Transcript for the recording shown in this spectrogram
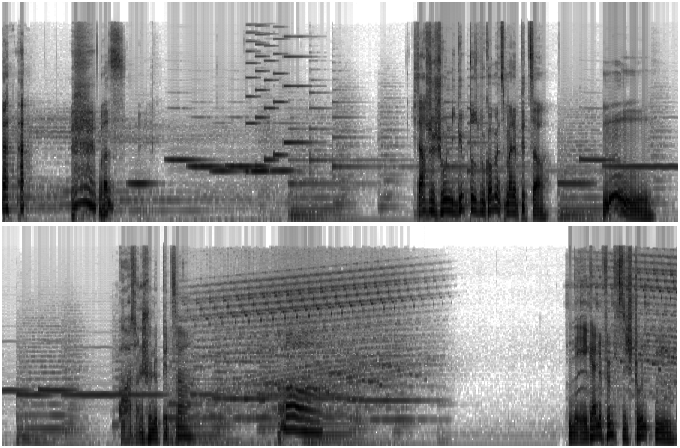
Was? Ich dachte schon, die Gyptos bekommen jetzt meine Pizza. Hm. Oh, so eine schöne Pizza. Oh. Nee, keine 15 Stunden.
